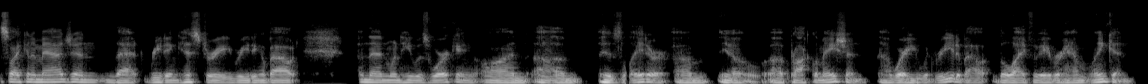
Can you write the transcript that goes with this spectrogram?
so I can imagine that reading history, reading about, and then when he was working on um, his later, um, you know, uh, proclamation, uh, where he would read about the life of Abraham Lincoln,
